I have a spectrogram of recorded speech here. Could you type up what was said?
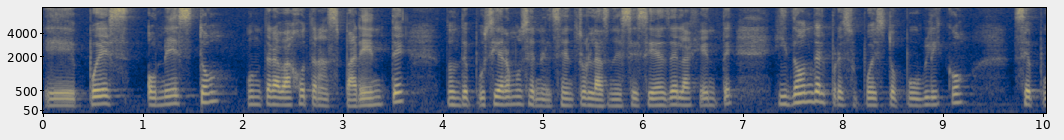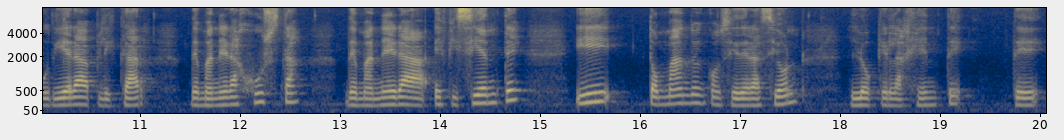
eh, pues honesto, un trabajo transparente, donde pusiéramos en el centro las necesidades de la gente y donde el presupuesto público se pudiera aplicar de manera justa, de manera eficiente y tomando en consideración lo que la gente te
